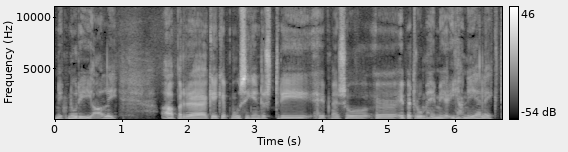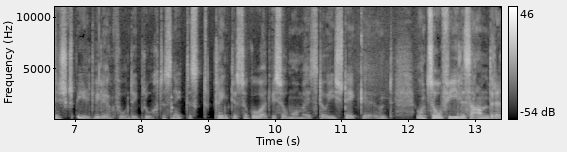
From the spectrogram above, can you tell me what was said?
Nicht nur ich, alle. Aber äh, gegen die Musikindustrie hat man schon, äh, eben darum haben wir, ich habe nie elektrisch gespielt, weil ich gefunden, ich brauche das nicht, das klingt ja so gut, wieso muss man jetzt da einstecken? Und, und so vieles andere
